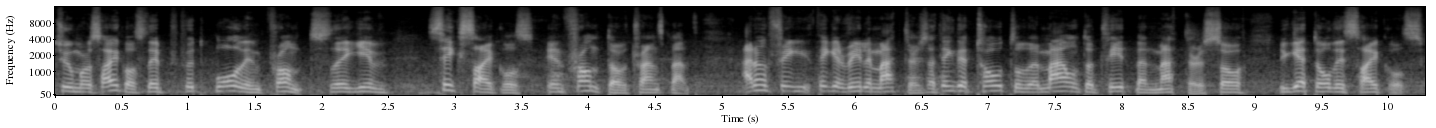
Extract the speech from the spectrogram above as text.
two more cycles, they put all in front. So they give six cycles in front of transplant. I don't think, think it really matters. I think the total amount of treatment matters. So you get all these cycles.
